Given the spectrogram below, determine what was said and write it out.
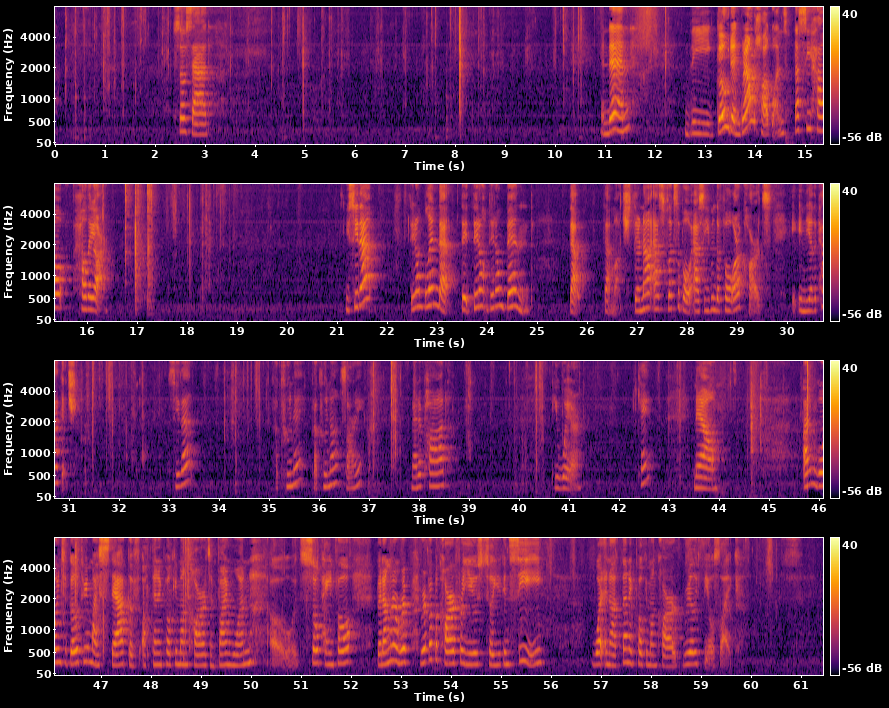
So sad. And then the golden groundhog ones, let's see how, how they are. You see that? They don't blend that. They, they don't they don't bend that that much. They're not as flexible as even the full art cards in the other package. See that? Kakune, Kakuna, sorry. Metapod. Beware. Okay? Now, I'm going to go through my stack of authentic Pokemon cards and find one. Oh, it's so painful. But I'm going to rip, rip up a card for you so you can see what an authentic Pokemon card really feels like.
